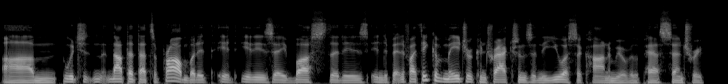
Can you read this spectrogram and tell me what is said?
Um, which is not that that's a problem, but it, it, it is a bust that is independent. If I think of major contractions in the U.S. economy over the past century,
